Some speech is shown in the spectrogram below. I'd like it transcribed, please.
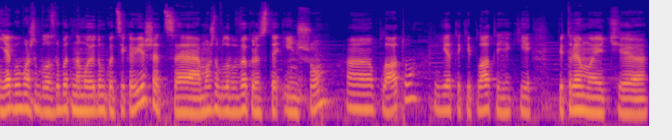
Як би можна було зробити, на мою думку, цікавіше, це можна було б використати іншу е, плату. Є такі плати, які підтримують е,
